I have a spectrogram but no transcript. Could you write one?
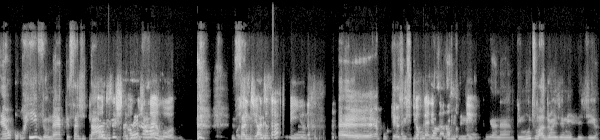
é horrível, né? Porque Sagitário. E todos estamos, é né, Lu? Hoje em dia é um desafio, né? É, porque a gente, a gente tem organizar nosso tempo. Energia, né? Tem muitos ladrões de energia.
